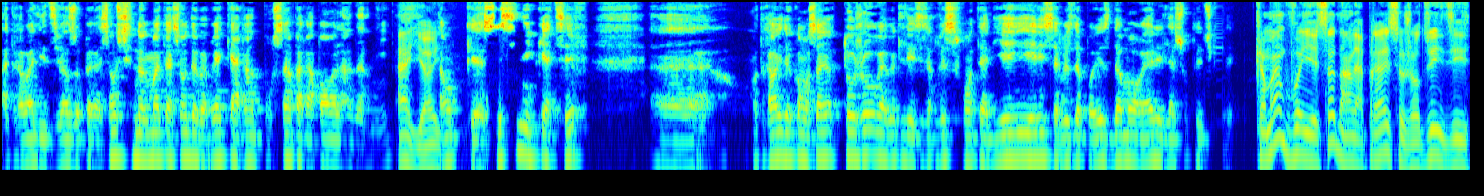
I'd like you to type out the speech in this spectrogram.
à travers les diverses opérations. C'est une augmentation d'à peu près 40% par rapport à l'an dernier. Aïe, aïe. Donc, euh, c'est significatif. Euh, on travaille de concert toujours avec les services frontaliers et les services de police de Montréal et de la Sûreté du Québec. Comment vous voyez ça dans la presse aujourd'hui? Il, dit,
